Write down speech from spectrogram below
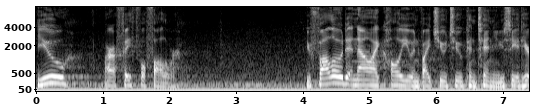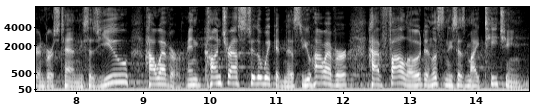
you are a faithful follower. You followed, and now I call you, invite you to continue. You see it here in verse 10. He says, You, however, in contrast to the wickedness, you, however, have followed, and listen, he says, my teaching,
